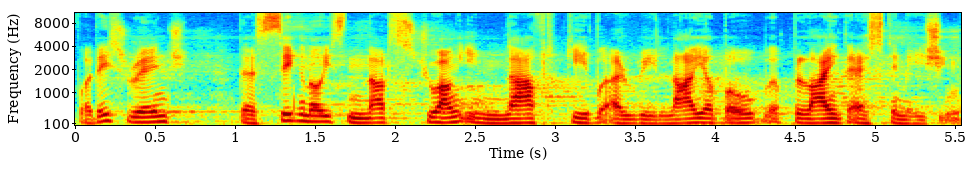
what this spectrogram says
for this range, the signal is not strong enough to give a reliable blind estimation.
